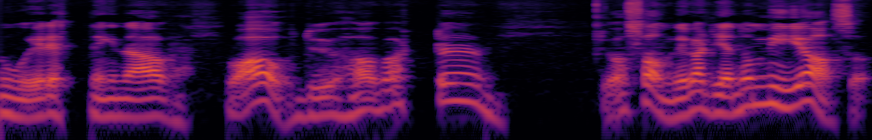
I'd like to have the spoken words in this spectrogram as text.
noe i retningen av Wow, du har vært du har sannelig vært gjennom mye, altså.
